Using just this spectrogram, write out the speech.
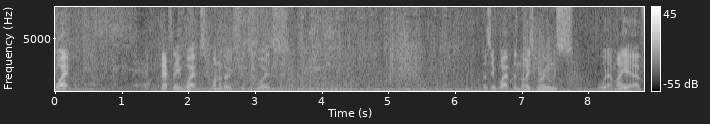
wipe... It definitely wipes one of those shooter boys. Does it wipe the Noise Marines? Oh, that may have.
